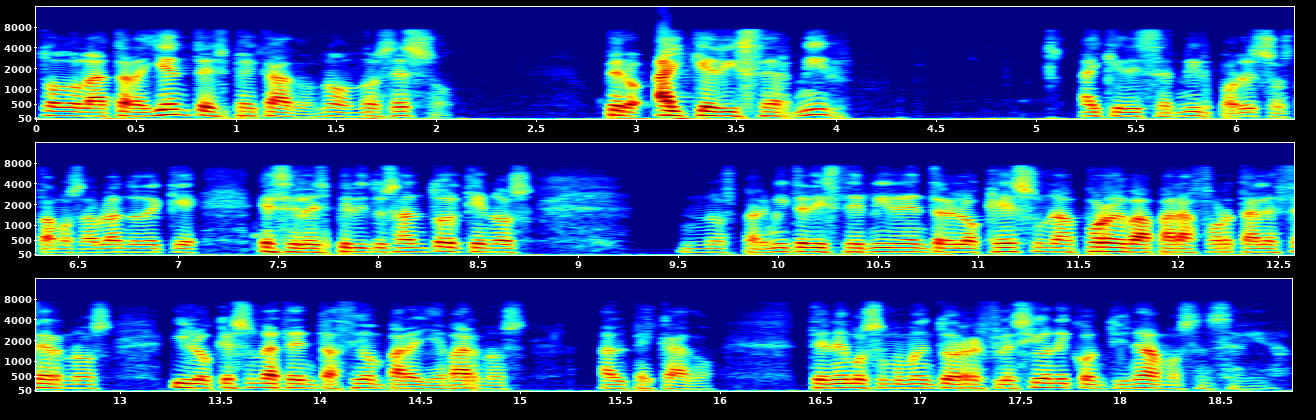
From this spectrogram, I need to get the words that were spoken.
todo lo atrayente es pecado. No, no es eso. Pero hay que discernir. Hay que discernir. Por eso estamos hablando de que es el Espíritu Santo el que nos, nos permite discernir entre lo que es una prueba para fortalecernos y lo que es una tentación para llevarnos al pecado. Tenemos un momento de reflexión y continuamos enseguida.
